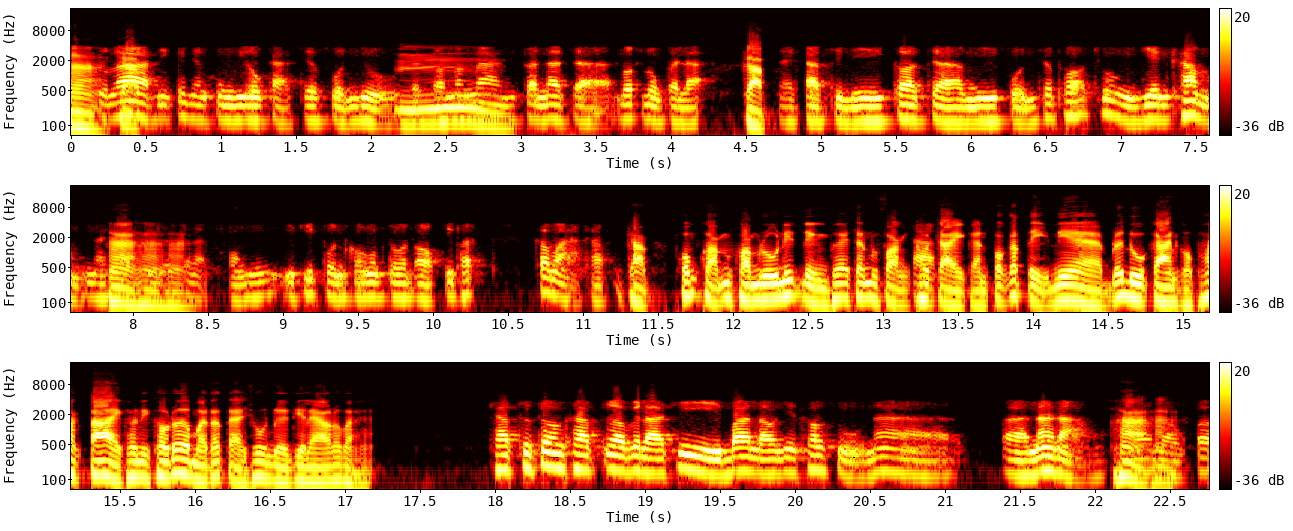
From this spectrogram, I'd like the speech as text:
อ่าสุราษฎร์นี่ก็ยังคงมีโอกาสเจอฝนอยู่อืมแต่ตอนล่างๆนี่ก็น่าจะลดลงไปแล้วกับ นะครับ ทีนี้ก็จะมีฝนเฉพาะช่วงเย็นค่ำนะครับอ่าในฮะลักษณะของอิทธิพลของลมตะวันออกที่พัด เข้ามาครับกับผมขอความรู้นิดหนึ่งเพื่อให้ท่านผู้ฟังเข้าใจกันปกติเนี่ยฤดูกาลของภาคใต้เขานี่เขาเริ่มมาตั้งแต่ช่วงเดือนที่แล้วหรือเปล่าฮะครับถูกต้องครับเราเวลาที่บ้านเราเนี่ยเข้าสู่หน้าอ่าหน้าหนาวฮะฮะเราก็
